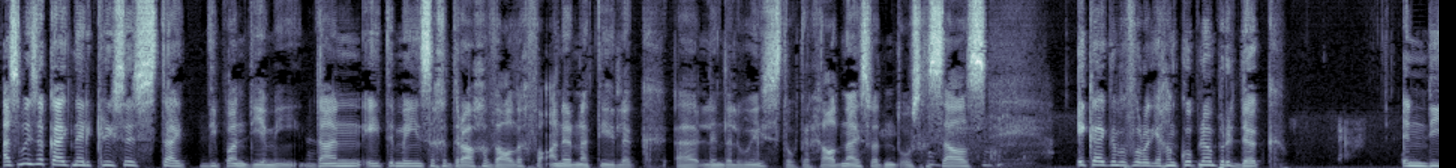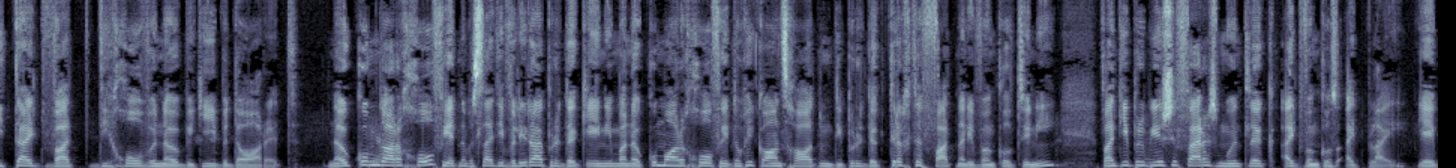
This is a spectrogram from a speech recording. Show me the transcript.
As mens nou kyk na die krisistyd, die pandemie, dan het mense gedrag geweldig verander natuurlik. Uh Linda Louise, Dr. Geldnys wat met ons gesels. Ek kyk nou byvoorbeeld jy gaan koop nou 'n produk in die tyd wat die golwe nou bietjie bedaar het. Nou kom ja. daar 'n golf, jy het nou besluit jy wil nie daai produk hê nie, maar nou kom maar 'n golf, jy het nog nie kans gehad om die produk terug te vat na die winkel toe nie, want jy probeer so ver as moontlik uit winkels uitbly. Jy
